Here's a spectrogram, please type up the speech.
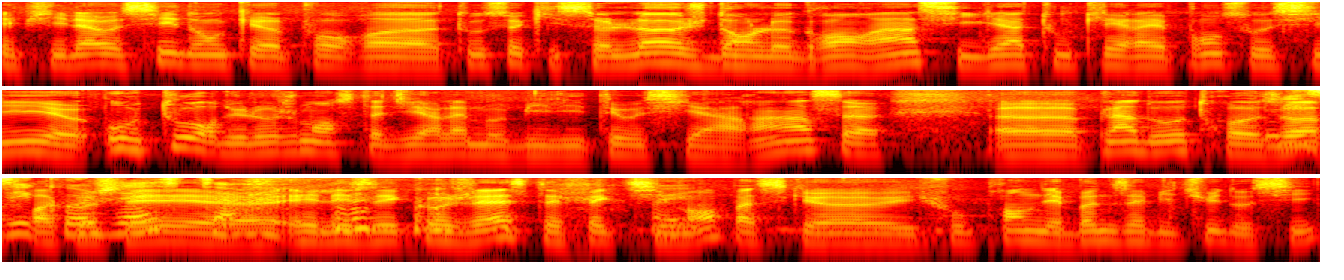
Et puis là aussi, donc euh, pour euh, tous ceux qui se logent dans le Grand Reims, il y a toutes les réponses aussi euh, autour du logement, c'est-à-dire la mobilité aussi à Reims, plein d'autres offres à côté et les éco-gestes effectivement, parce qu'il faut prendre les bonnes habitudes aussi.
